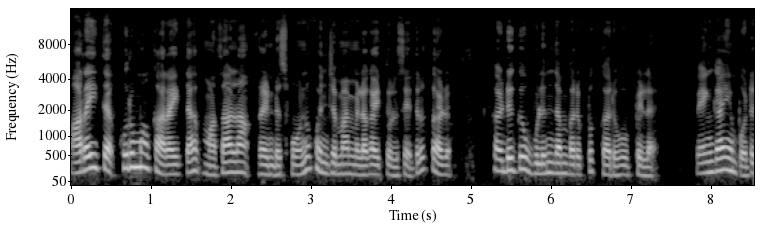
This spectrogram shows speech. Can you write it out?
அரைத்த குருமாக்கு அரைத்த மசாலா ரெண்டு ஸ்பூனு கொஞ்சமாக மிளகாய்த்தூள் சேர்த்துட்டு கடு கடுகு உளுந்தம்பருப்பு கருவேப்பிலை. வெங்காயம் போட்டு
